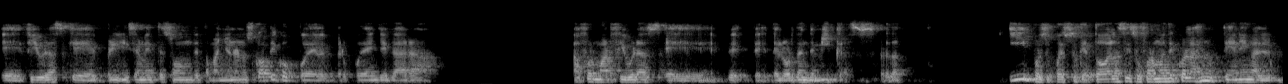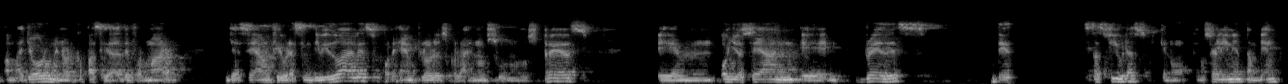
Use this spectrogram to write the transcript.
eh, fibras que inicialmente son de tamaño nanoscópico, pero pueden llegar a, formar fibras del orden de micras, ¿verdad? Y por supuesto que todas las isoformas de colágeno tienen a mayor o menor capacidad de formar ya sean fibras individuales, por ejemplo, los colágenos 1, 2, 3, o ya sean redes de estas fibras que no, que no se alinean tan bien,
